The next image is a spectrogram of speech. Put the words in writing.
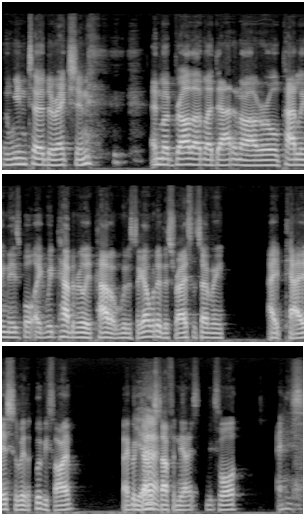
The wind turned direction, and my brother, my dad, and I were all paddling these boats. Like we haven't really paddled. We're just like, oh, we'll do this race. It's only eight k's, so we'll, we'll be fine. Like we've Yeah. done stuff in the ocean before, and this,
